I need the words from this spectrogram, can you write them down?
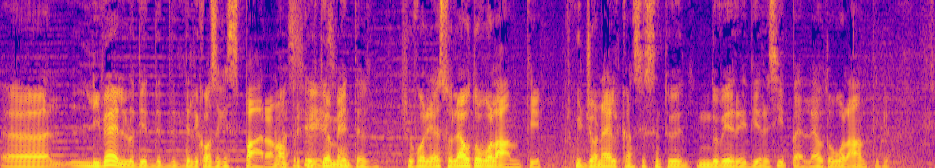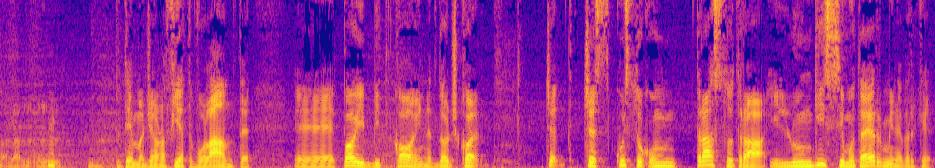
eh, livello di- de- de- delle cose che spara, no? Ma Perché sì, ultimamente c'è fuori adesso le auto volanti, per cui John Elkan si è sentito in dovere di dire sì, beh, le auto volanti, che, so, la- la- tu ti immagini una Fiat volante, e poi Bitcoin, Dogecoin, cioè, c'è questo contrasto tra il lunghissimo termine, perché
